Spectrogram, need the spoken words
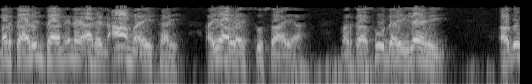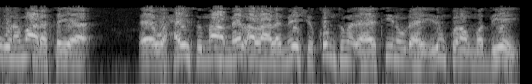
Marka arrintaan inay arrin caama ay tahay ayaa la istusaayaa markaasuu dhahay ilaahay adiguna maaragtay waxaysu maa meel allaale meeshii kuntum ad ahaatiin u dhahay idinkuna umadiyey.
